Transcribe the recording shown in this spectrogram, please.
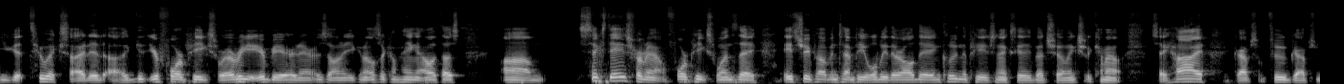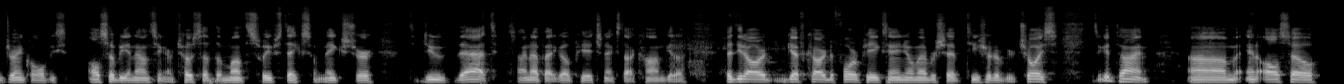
you get too excited. Uh, get your four peaks wherever you get your beer in Arizona. You can also come hang out with us. Um, six days from now, Four Peaks Wednesday, 8th Street Pub in Tempe. We'll be there all day, including the PHNX Daily Bet Show. Make sure to come out, say hi, grab some food, grab some drink. We'll be also be announcing our Toast of the Month sweepstakes. So make sure to do that. Sign up at gophnx.com. Get a $50 gift card to Four Peaks annual membership, t shirt of your choice. It's a good time. Um, and also,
